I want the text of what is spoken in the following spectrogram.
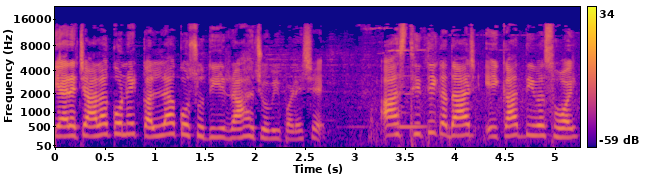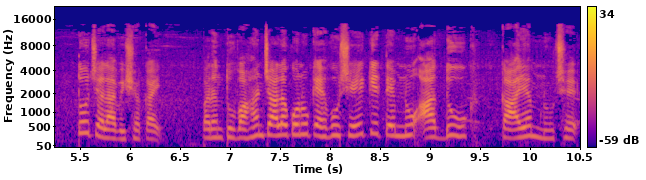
ત્યારે ચાલકોને કલાકો સુધી રાહ જોવી પડે છે આ સ્થિતિ કદાચ એકાદ દિવસ હોય તો ચલાવી શકાય પરંતુ વાહન ચાલકોનું કહેવું છે કે તેમનું આ દુઃખ કાયમનું છે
